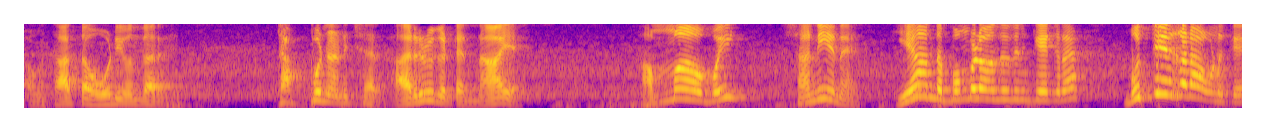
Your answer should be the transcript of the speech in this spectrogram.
அவங்க தாத்தா ஓடி வந்தார். டப்புன்னு நினச்சார் அறிவு கட்ட நாயை. அம்மாவை போய் சனியனை ஏன் அந்த பொம்பளை வந்ததுன்னு கேட்குற புத்தி இருக்கடா உனக்கு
